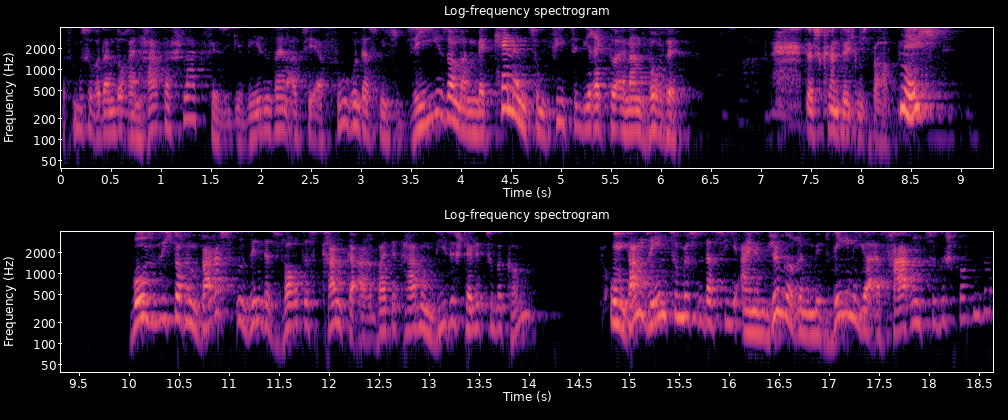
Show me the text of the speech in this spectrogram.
Das muss aber dann doch ein harter Schlag für Sie gewesen sein, als Sie erfuhren, dass nicht Sie, sondern McKinnon zum Vizedirektor ernannt wurde. Das könnte ich nicht behaupten. Nicht? Wo Sie sich doch im wahrsten Sinn des Wortes krank gearbeitet haben, um diese Stelle zu bekommen? Um dann sehen zu müssen, dass Sie einem Jüngeren mit weniger Erfahrung zugesprochen wird?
